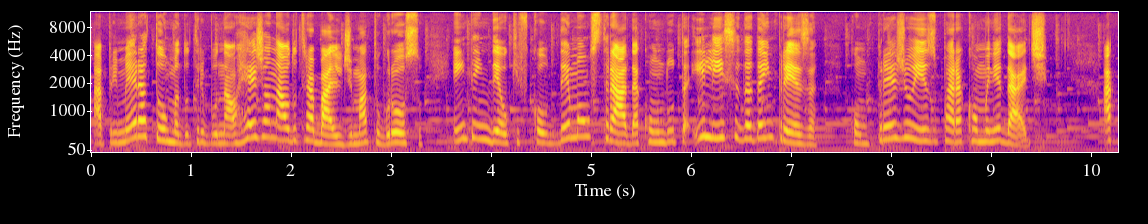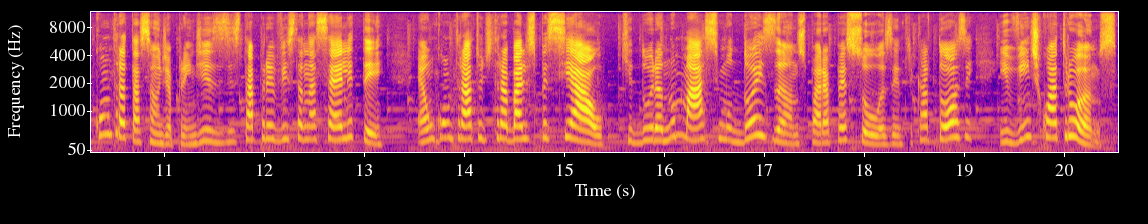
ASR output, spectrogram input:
a primeira turma do Tribunal Regional do Trabalho de Mato Grosso entendeu que ficou demonstrada a conduta ilícita da empresa, com prejuízo para a comunidade. A contratação de aprendizes está prevista na CLT. É um contrato de trabalho especial que dura no máximo dois anos para pessoas entre 14 e 24 anos.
